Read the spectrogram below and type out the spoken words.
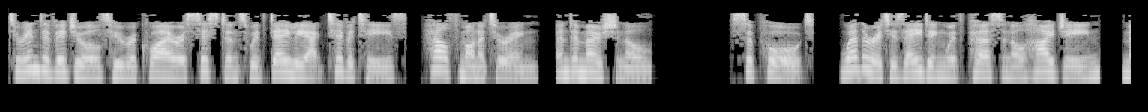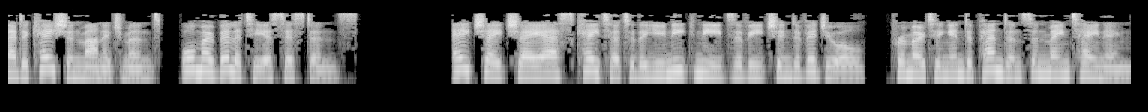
to individuals who require assistance with daily activities, health monitoring, and emotional support. Whether it is aiding with personal hygiene, medication management, or mobility assistance. HHAS cater to the unique needs of each individual, promoting independence and maintaining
